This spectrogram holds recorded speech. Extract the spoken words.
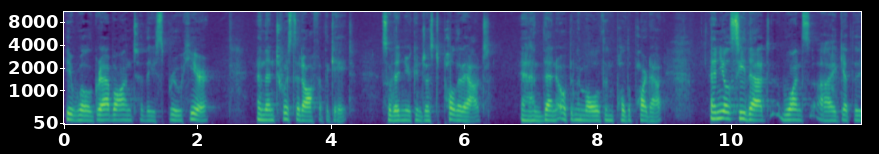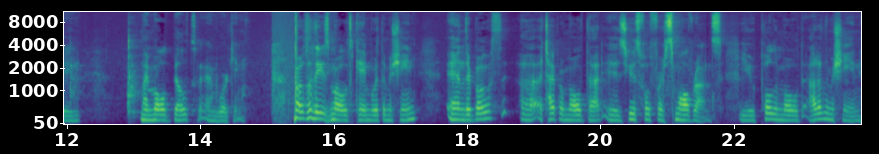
it will grab onto the sprue here and then twist it off at the gate. So then you can just pull it out and then open the mold and pull the part out. And you'll see that once I get the my mold built and working. Both of these molds came with the machine, and they're both uh, a type of mold that is useful for small runs. You pull the mold out of the machine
